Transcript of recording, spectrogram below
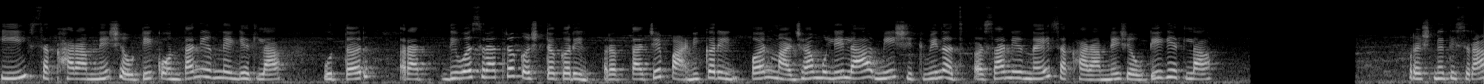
ई. सखारामने शेवटी कोणता निर्णय घेतला? उत्तर रात दिवसरात्र कष्ट करीन रक्ताचे पाणी करीन पण माझ्या मुलीला मी शिकवीनच असा निर्णय सखारामने शेवटी घेतला. प्रश्न तिसरा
